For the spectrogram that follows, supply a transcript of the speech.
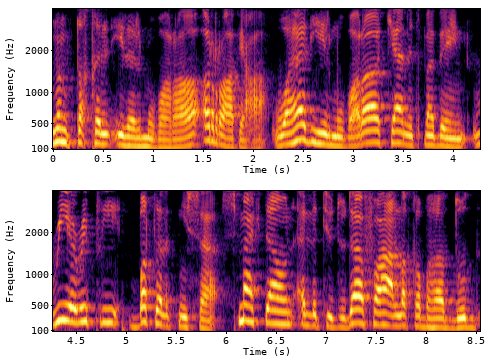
ننتقل إلى المباراة الرابعة وهذه المباراة كانت ما بين ريا ريبلي بطلة نساء سماك داون التي تدافع عن لقبها ضد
